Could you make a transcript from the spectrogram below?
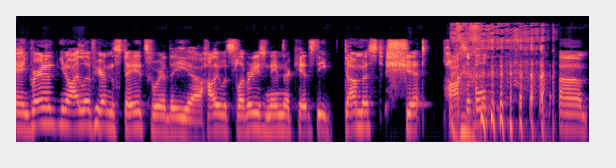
And granted, you know, I live here in the States where the uh, Hollywood celebrities name their kids the dumbest shit possible. um,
